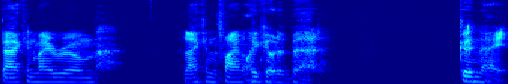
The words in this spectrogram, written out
back in my room and I can finally go to bed. Good night.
